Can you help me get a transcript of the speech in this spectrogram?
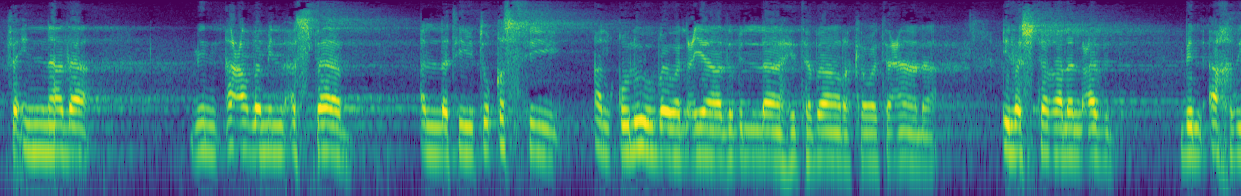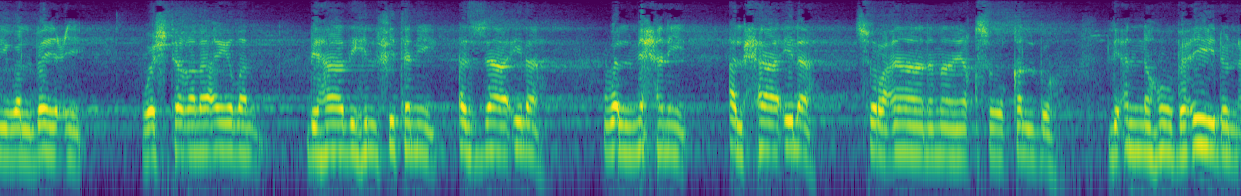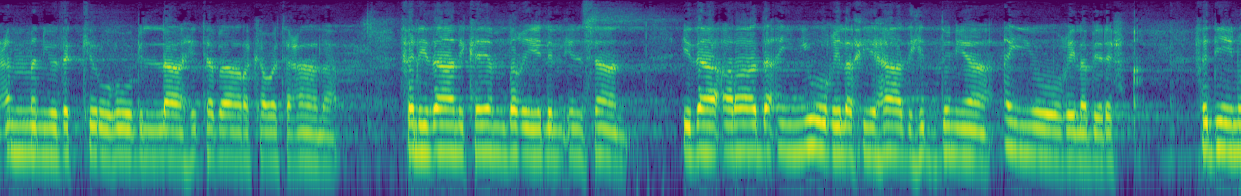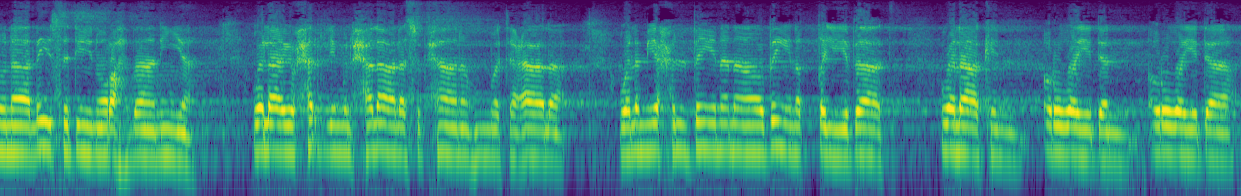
فإن هذا من أعظم الأسباب التي تقسي القلوب والعياذ بالله تبارك وتعالى. إذا اشتغل العبد بالأخذ والبيع واشتغل أيضا بهذه الفتن الزائلة والمحن الحائلة سرعان ما يقسو قلبه لأنه بعيد عمن يذكره بالله تبارك وتعالى. فلذلك ينبغي للإنسان إذا أراد أن يوغل في هذه الدنيا أن يوغل برفق. فديننا ليس دين رهبانية ولا يحرم الحلال سبحانه وتعالى ولم يحل بيننا وبين الطيبات ولكن رويدا رويدا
